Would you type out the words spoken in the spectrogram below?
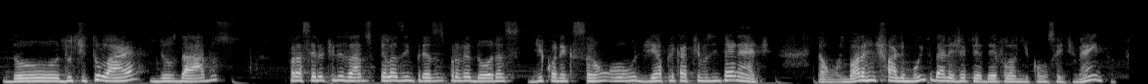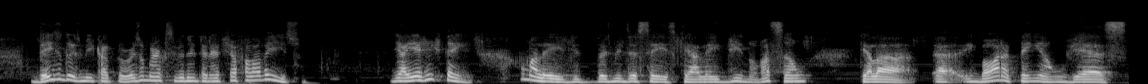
do, do titular dos dados para serem utilizados pelas empresas provedoras de conexão ou de aplicativos de internet. Então, embora a gente fale muito da LGPD falando de consentimento, desde 2014 o Marco Civil da Internet já falava isso. E aí a gente tem uma lei de 2016, que é a Lei de Inovação, que ela, é, embora tenha um viés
